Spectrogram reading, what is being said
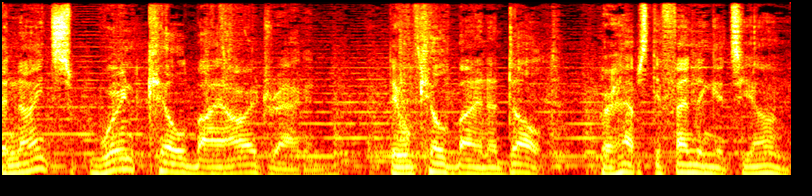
The knights weren't killed by our dragon. They were killed by an adult, perhaps defending its young.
